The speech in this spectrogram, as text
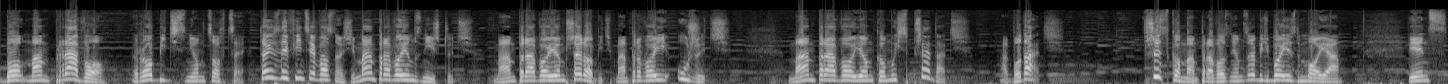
bo mam prawo robić z nią co chcę. To jest definicja własności. Mam prawo ją zniszczyć, mam prawo ją przerobić, mam prawo jej użyć, mam prawo ją komuś sprzedać albo dać. Wszystko mam prawo z nią zrobić, bo jest moja. Więc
